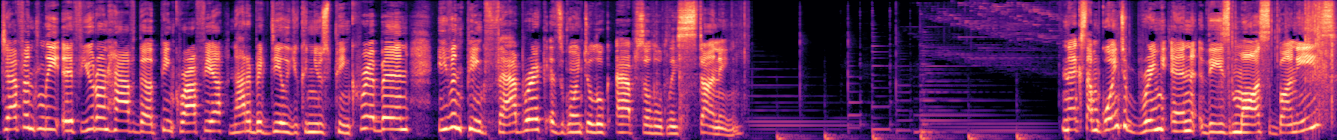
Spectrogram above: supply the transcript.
definitely, if you don't have the pink raffia, not a big deal. You can use pink ribbon, even pink fabric. It's going to look absolutely stunning. Next, I'm going to bring in these moss bunnies.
